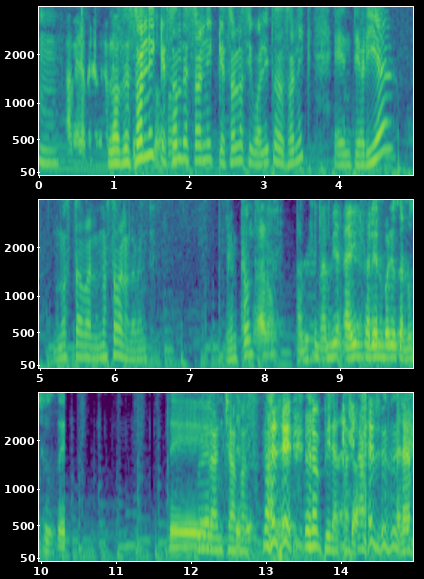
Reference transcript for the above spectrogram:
Mm. a ver, a ver, a ver. a ver. Los de Sonic, so- que son de Sonic, que son los igualitos de Sonic, en teoría no estaban, no estaban a la venta. Entonces, Claro. A mí, sí- a mí- ahí salían varios anuncios de, de... Eran de- chafas. Sí, eran piratas. Eran-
